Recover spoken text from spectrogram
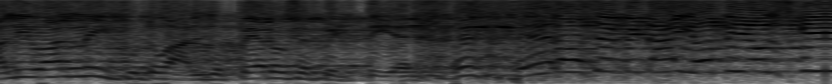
वॉलीबॉल नहीं, फुटबॉल, जो पैरों से पिटती है। पैरों से पिटाई होती है उसकी।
